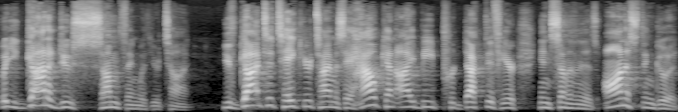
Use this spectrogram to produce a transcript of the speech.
But you got to do something with your time. You've got to take your time and say, how can I be productive here in something that's honest and good?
